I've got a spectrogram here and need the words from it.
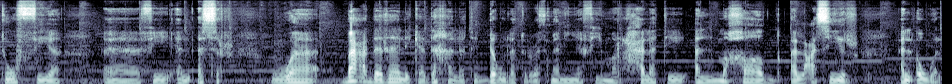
توفي آه، في الأسر. وبعد ذلك دخلت الدولة العثمانية في مرحلة المخاض العسير الأول.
